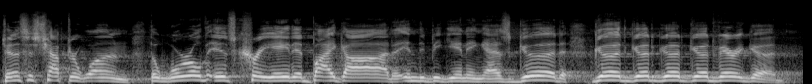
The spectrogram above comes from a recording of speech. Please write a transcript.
Genesis chapter 1 the world is created by God in the beginning as good, good, good, good, good, very good.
